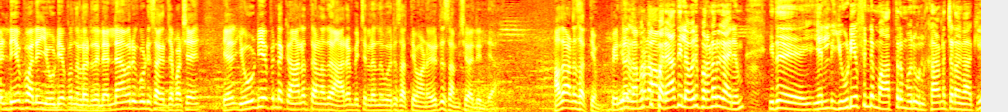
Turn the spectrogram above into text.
എൽ ഡി എഫ് അല്ലെങ്കിൽ യു ഡി എഫ് എന്നുള്ളൊരിതിൽ എല്ലാവരും കൂടി സഹകരിച്ച പക്ഷേ യു ഡി എഫിന്റെ കാലത്താണ് അത് ആരംഭിച്ചില്ലെന്ന് ഒരു സത്യമാണ്. ഒരു സംശയം അതിലില്ല അതാണ് സത്യം. പിന്നെ നമ്മുടെ പരാതിയിൽ പരാതിയില്ല. അവർ പറഞ്ഞൊരു കാര്യം ഇത് എൽ യു ഡി എഫിന്റെ മാത്രം ഒരു ഉദ്ഘാടന ചടങ്ങാക്കി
